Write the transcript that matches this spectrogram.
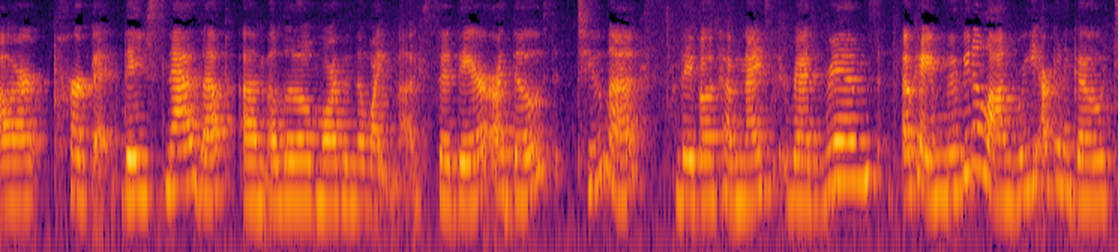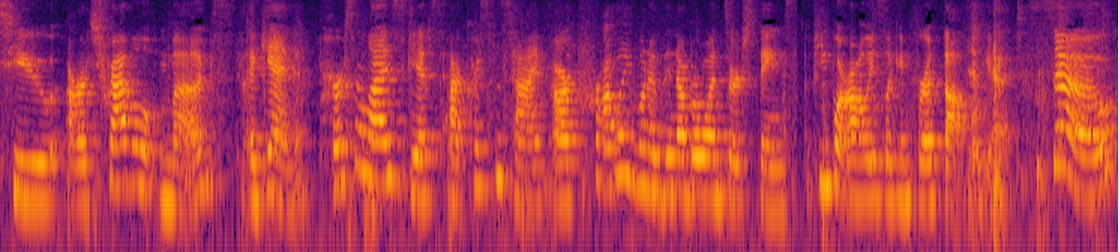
are perfect. They snazz up um, a little more than the white mugs. So there are those two mugs. They both have nice red rims. Okay, moving along, we are gonna go to our travel mugs. Again, personalized gifts at Christmas time are probably one of the number one search things. People are always looking for a thoughtful gift. So,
